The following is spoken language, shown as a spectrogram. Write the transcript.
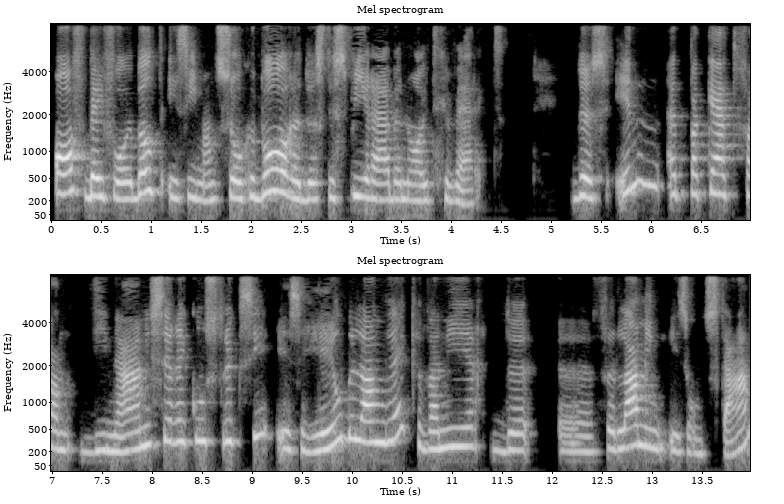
Of bijvoorbeeld is iemand zo geboren, dus de spieren hebben nooit gewerkt. Dus in het pakket van dynamische reconstructie is heel belangrijk wanneer de uh, verlamming is ontstaan.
